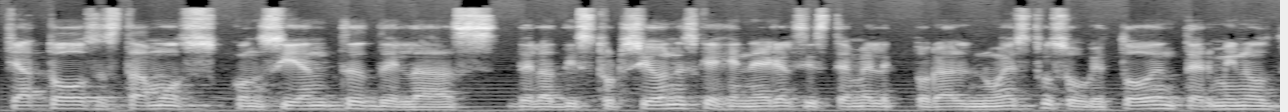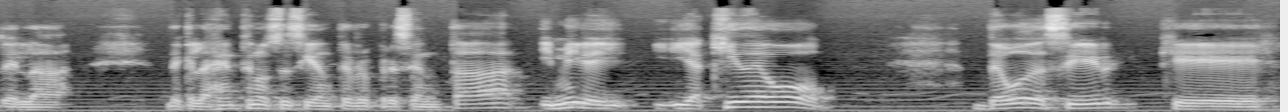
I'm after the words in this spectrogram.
ya todos estamos conscientes de las, de las distorsiones que genera el sistema electoral nuestro, sobre todo en términos de, la, de que la gente no se siente representada. Y mire, y, aquí debo, debo decir que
